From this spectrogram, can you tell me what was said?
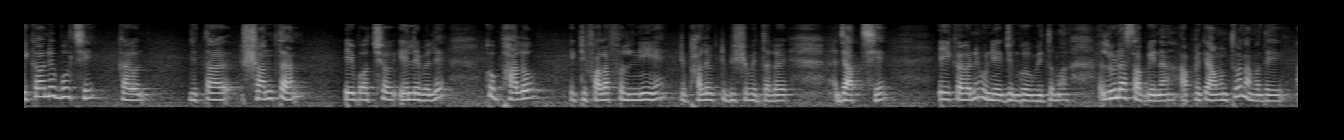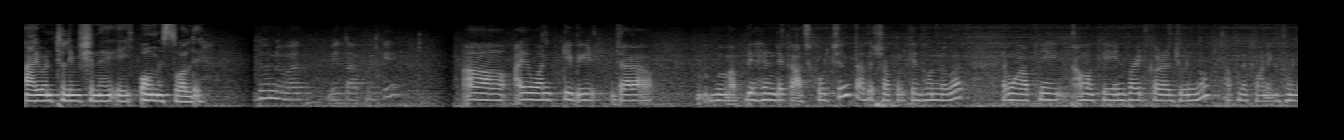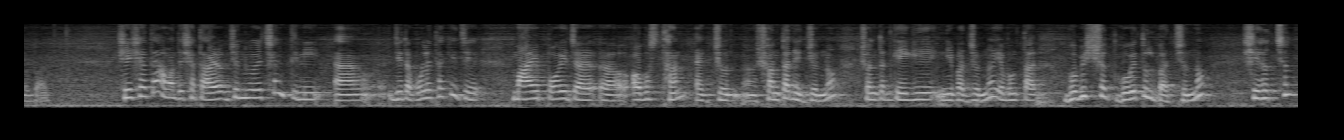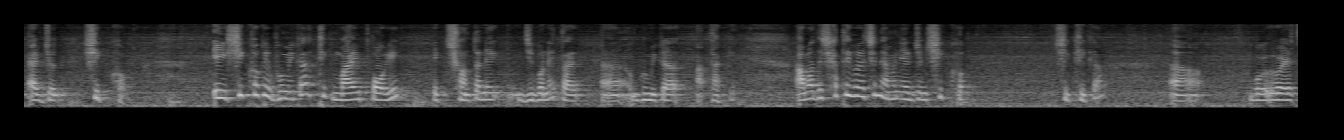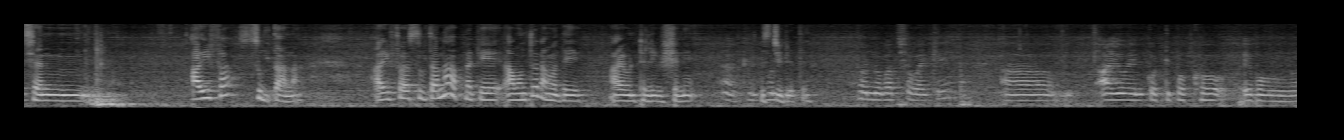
এই কারণে বলছি, কারণ যে তার সন্তান এই বছর এ লেভেলে খুব ভালো একটি ফলাফল নিয়ে, একটি ভালো একটি বিশ্ববিদ্যালয়ে যাচ্ছে। এই কারণে উনি একজন গর্বিত মা। লুনা সাবিনা, আপনাকে আমন্ত্রণ আমাদের আই ওয়ান টেলিভিশনে এই ওমেস ওয়ার্ল্ডে ধন্যবাদ মেতা আপনাকে। আই ওয়ান টিভির যারা বিহাইন্ডে কাজ করছেন, তাদের সকলকে ধন্যবাদ এবং আপনি আমাকে ইনভাইট করার জন্য আপনাকে অনেক ধন্যবাদ। সেই সাথে আমাদের সাথে আরেকজন রয়েছেন, তিনি যেটা বলে থাকি যে মায়ের পরে যা অবস্থান একজন সন্তানের জন্য, সন্তানকে এগিয়ে নেবার জন্য এবং তার ভবিষ্যৎ গড়ে তুলবার জন্য সে হচ্ছেন একজন শিক্ষক। এই শিক্ষকের ভূমিকা ঠিক মায়ের পরে এক সন্তানের জীবনে তার ভূমিকা থাকে। আমাদের সাথে রয়েছেন এমনই একজন শিক্ষক, শিক্ষিকা রয়েছেন আরিফা সুলতানা। আরিফা সুলতানা আপনাকে আমন্ত্রণ আমাদের আয়ন টেলিভিশনে স্টুডিওতে। ধন্যবাদ সবাইকে। আইওএন কর্তৃপক্ষ এবং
